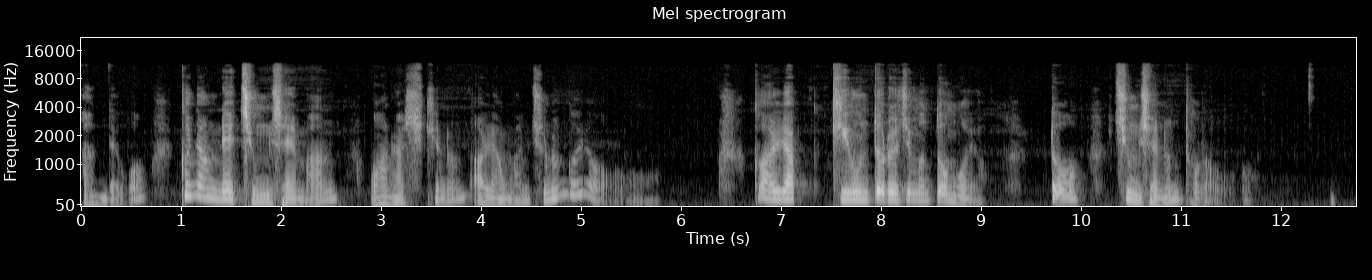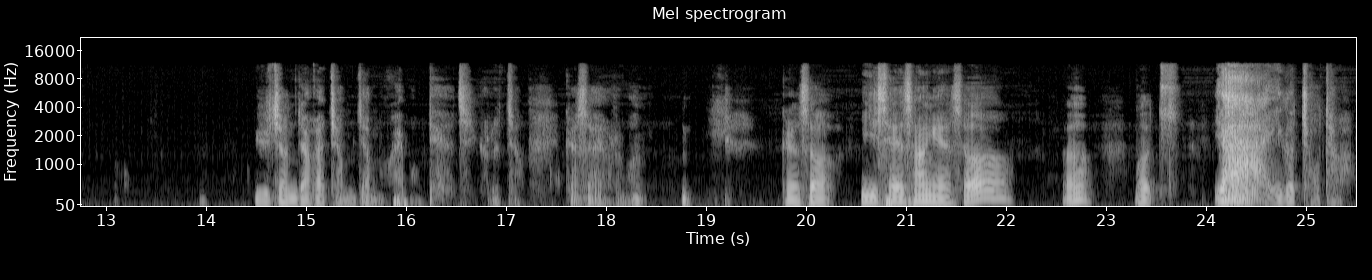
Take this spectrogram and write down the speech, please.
안 되고 그냥 내 증세만 완화시키는 알약만 주는 거요. 그 알약 기운 떨어지면 또 뭐요? 또 증세는 돌아오고 유전자가 점점 회복돼야지 그렇죠. 그래서 여러분, 음. 그래서 이 세상에서 어, 뭐, 야, 이거 좋다.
